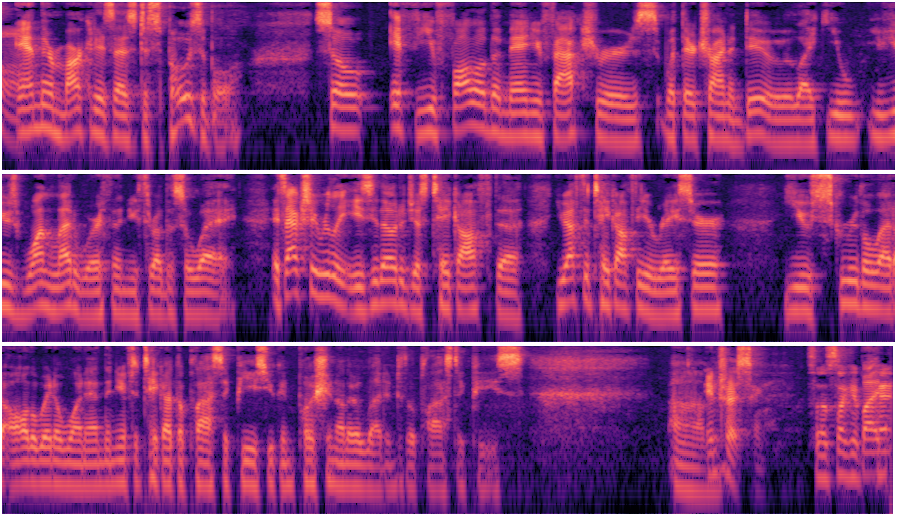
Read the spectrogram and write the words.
Oh. and they're marketed as disposable. So if you follow the manufacturers, what they're trying to do, like you you use one lead worth and you throw this away. It's actually really easy though to just take off the. You have to take off the eraser. You screw the lead all the way to one end, then you have to take out the plastic piece. You can push another lead into the plastic piece. Um, Interesting. So it's like a, But pen,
